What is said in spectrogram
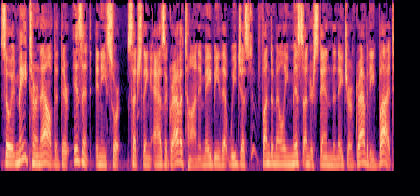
So it may turn out that there isn't any sort, such thing as a graviton. It may be that we just fundamentally misunderstand the nature of gravity, but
